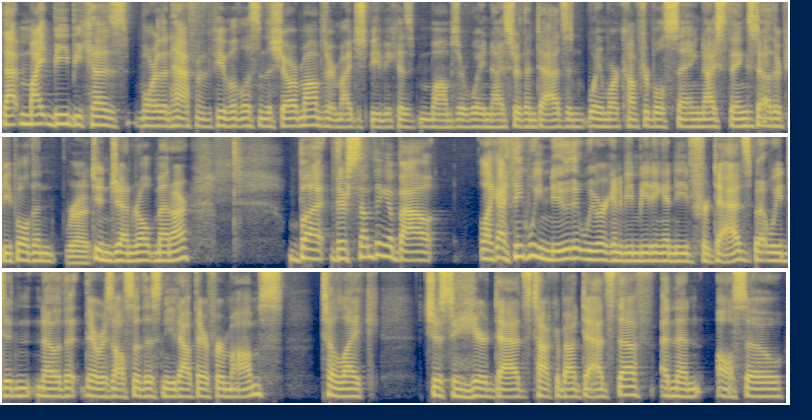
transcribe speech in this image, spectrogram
that might be because more than half of the people that listen to the show are moms, or it might just be because moms are way nicer than dads and way more comfortable saying nice things to other people than Right. in general men are. But there's something about like I think we knew that we were going to be meeting a need for dads, but we didn't know that there was also this need out there for moms to like just to hear dads talk about dad stuff and then also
